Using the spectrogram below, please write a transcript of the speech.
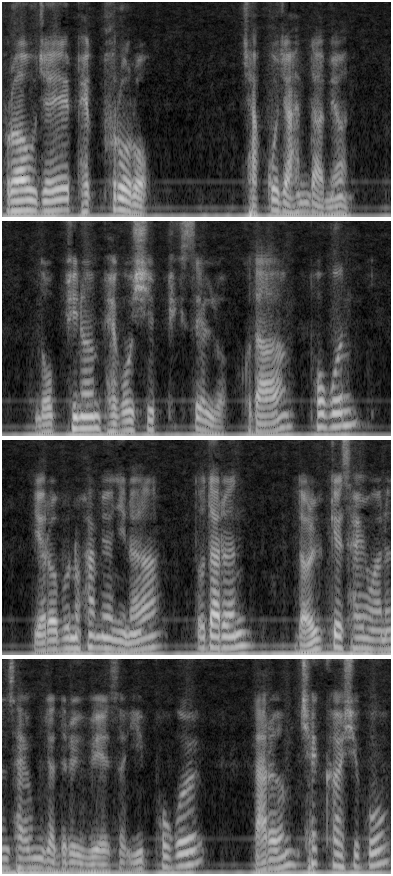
브라우저의 100%로 잡고자 한다면 높이는 150 픽셀로 그 다음 폭은 여러분 화면이나 또 다른 넓게 사용하는 사용자들을 위해서 이 폭을 나름 체크하시고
